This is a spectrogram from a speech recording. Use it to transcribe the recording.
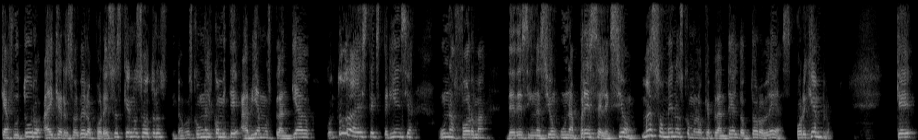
que a futuro hay que resolverlo. Por eso es que nosotros, digamos, con el comité habíamos planteado, con toda esta experiencia, una forma de designación, una preselección, más o menos como lo que plantea el doctor Oleas. Por ejemplo, que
